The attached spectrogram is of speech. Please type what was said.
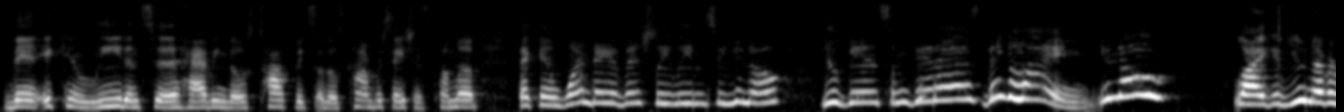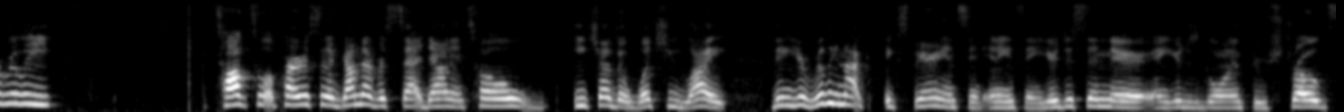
then it can lead into having those topics or those conversations come up that can one day eventually lead into, you know, you getting some good ass dingaling, you know? Like if you never really talked to a person, if y'all never sat down and told each other what you like, then you're really not experiencing anything. You're just in there and you're just going through strokes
